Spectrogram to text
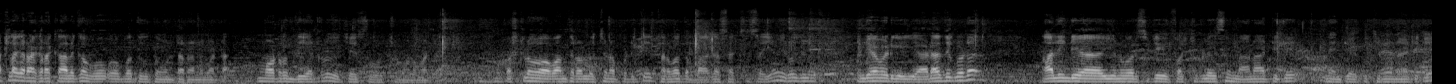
అట్లాగే రకరకాలుగా బతుకుతూ ఉంటారనమాట మోడర్న్ థియేటర్ చేస్తూ వచ్చాం అనమాట ఫస్ట్లో అవాంతరాలు వచ్చినప్పటికీ తర్వాత బాగా సక్సెస్ అయ్యాం. ఈరోజు ఇండియా వాడికి ఈ ఏడాది కూడా all India university first place నానాటికే నేను చేయించిన నాటికే.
